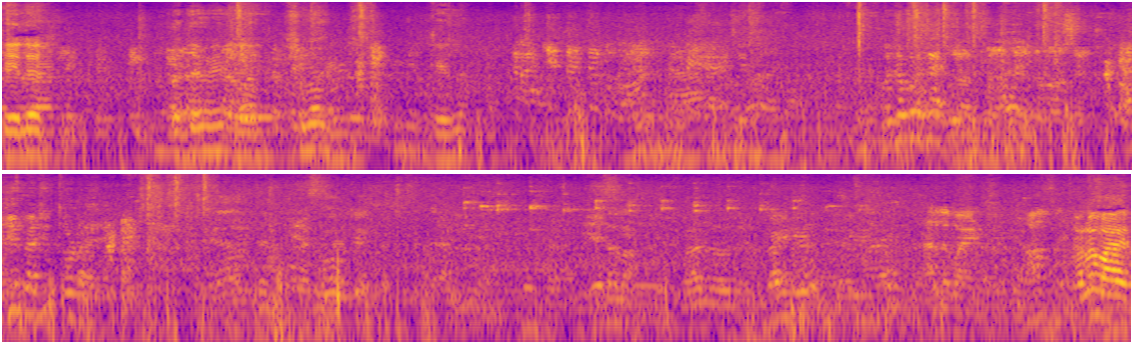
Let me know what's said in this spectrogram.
केलं. केलं आलं वाईट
